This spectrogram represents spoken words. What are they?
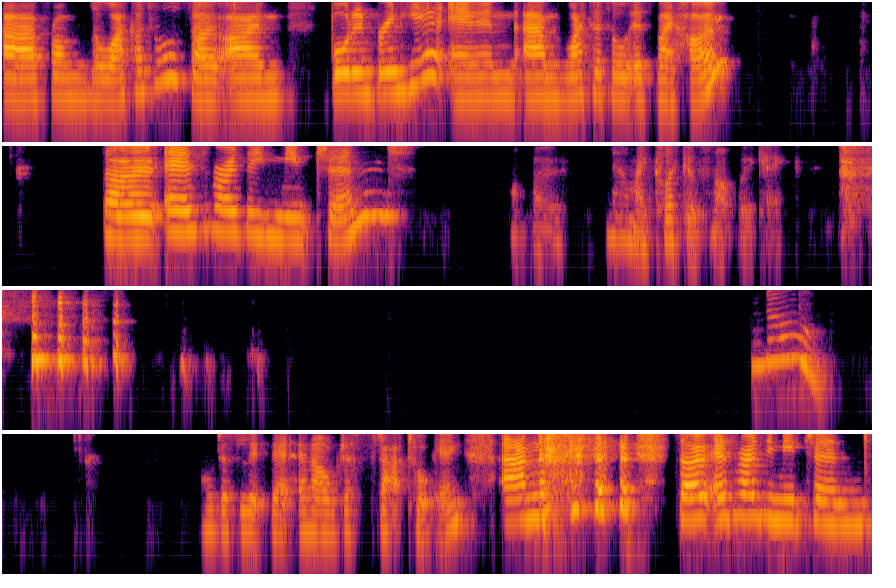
are from the Waikato. So I'm born and bred here and um, Waikato is my home. So as Rosie mentioned, uh -oh, now my click is not working. no. I'll just let that and I'll just start talking. Um, so as Rosie mentioned,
